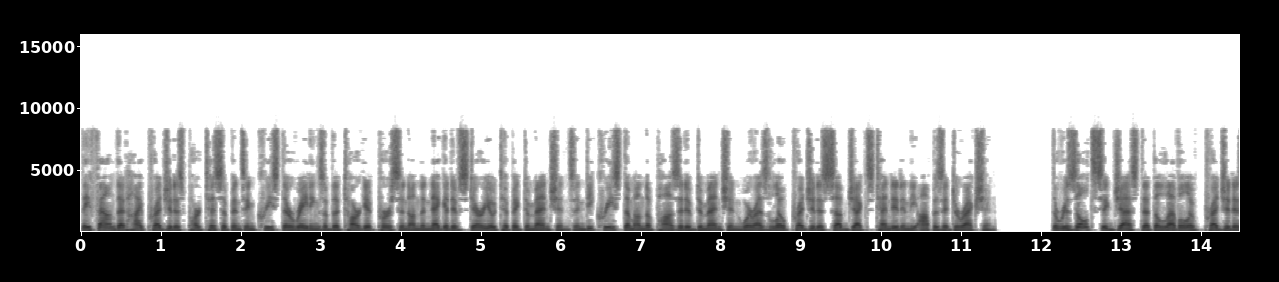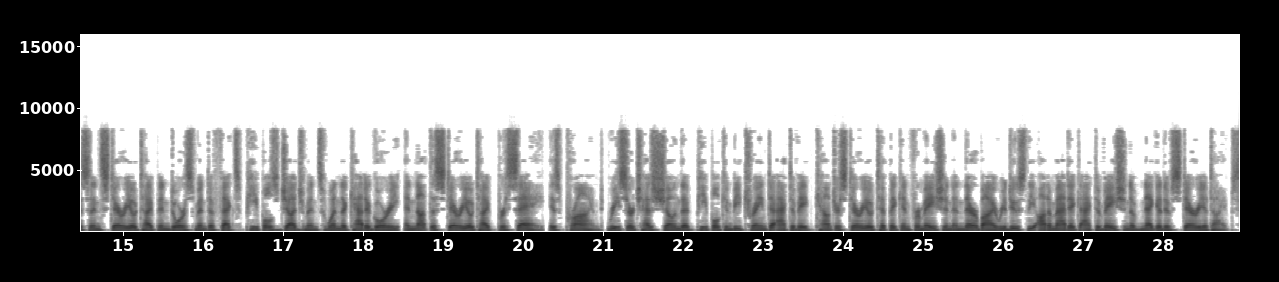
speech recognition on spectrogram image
They found that high prejudice participants increased their ratings of the target person on the negative stereotypic dimensions and decreased them on the positive dimension whereas low prejudice subjects tended in the opposite direction. The results suggest that the level of prejudice and stereotype endorsement affects people's judgments when the category, and not the stereotype per se, is primed. Research has shown that people can be trained to activate counterstereotypic information and thereby reduce the automatic activation of negative stereotypes.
